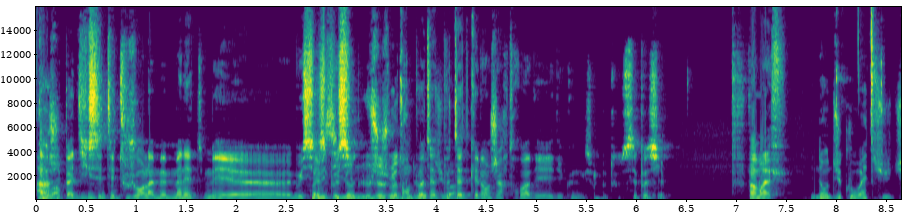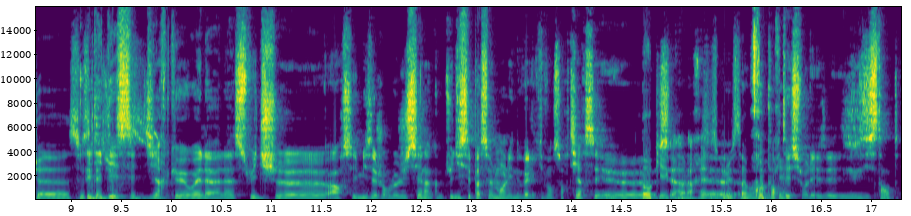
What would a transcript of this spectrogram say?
Ah, j'ai pas dit que c'était toujours la même manette, mais euh, oui, si, Ouais, mais c'est si possible. Je, je me trompe peut-être, peut-être qu'elle en gère trois des, des connexions Bluetooth, c'est possible. Enfin bref, Donc du coup, ouais, tu, tu as- ce serait l'idée c'est de dire que ouais la, la Switch, euh, alors c'est une mise à jour logicielle, hein, comme tu dis, c'est pas seulement les nouvelles qui vont sortir, c'est euh, voilà, reporté sur les, les existantes.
